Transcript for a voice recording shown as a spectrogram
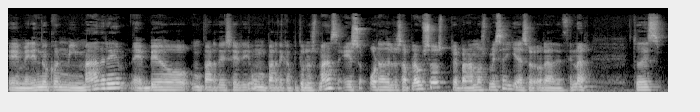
eh, meriendo con mi madre, eh, veo un par, de serie, un par de capítulos más, es hora de los aplausos, preparamos mesa y ya es hora de cenar. Entonces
